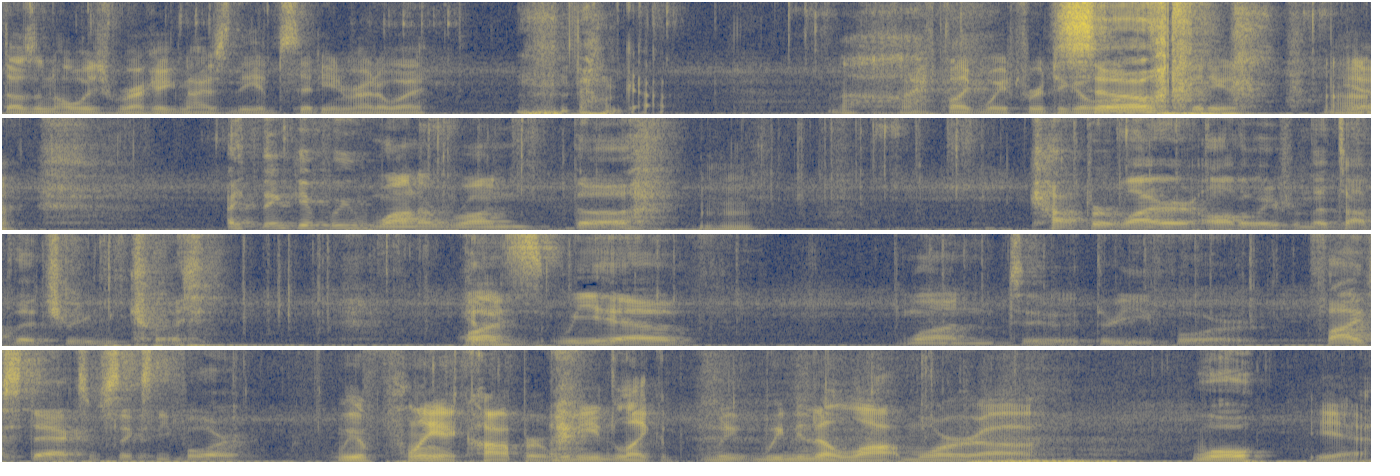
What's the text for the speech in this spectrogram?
doesn't always recognize the obsidian right away. oh god. I have to like wait for it to go. So- oh, obsidian. Uh-huh. Yeah. I think if we want to run the hmm copper wire all the way from the top of the tree, we could. Why? Because we have one, two, three, four, five stacks of sixty-four. We have plenty of copper. We need like we we need a lot more. uh Whoa. Yeah.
